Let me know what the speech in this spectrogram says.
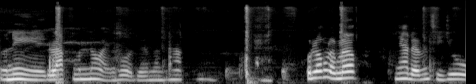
อันนี้รักมันหน่อยโพดเดี๋ยวมันหักขุดลงเลิกเนี่ยเดี๋ยวมันสิอยู่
